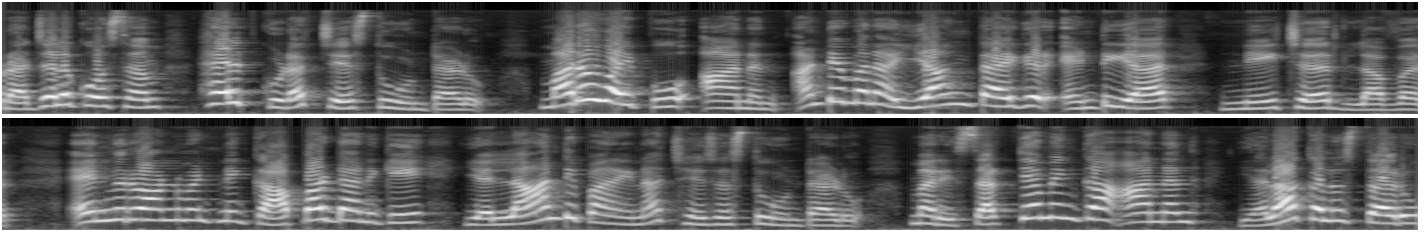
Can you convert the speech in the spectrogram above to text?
ప్రజల కోసం హెల్ప్ కూడా చేస్తూ ఉంటాడు. మరోవైపు ఆనంద్ అంటే మన young tiger NTR nature lover. ఎన్విరాన్మెంట్ని కాపాడడానికి ఎలాంటి పనైనా చేసేస్తూ ఉంటాడు. మరి సత్యం ఇంకా ఆనంద్ ఎలా కలుస్తారు?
